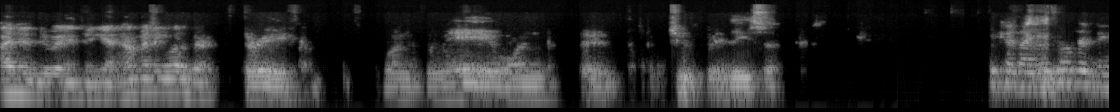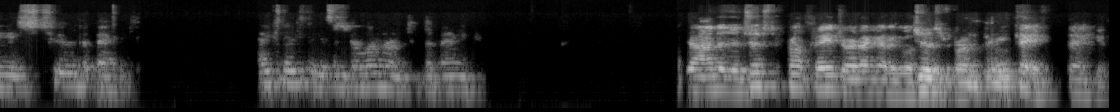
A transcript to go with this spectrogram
I didn't do anything yet. How many was there? Three, one for me, one, two for Lisa. Because I delivered these to the bank. I take these and deliver them to the bank. John, is it just the front page or I gotta go? Just the front page. Okay, thank you.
